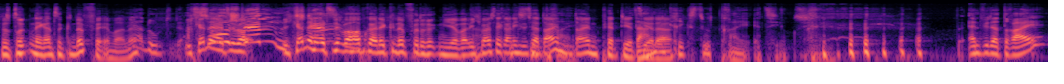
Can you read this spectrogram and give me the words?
fürs Drücken der ganzen Knöpfe immer, ne? Ja, du- ich kann, so, ja jetzt über, stimmt, ich kann ja jetzt überhaupt keine Knöpfe drücken hier, weil ich weiß ja gar nicht, ist ja dein, dein Pad jetzt hier Dann da. kriegst du drei Erziehungsstellen. Entweder drei,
